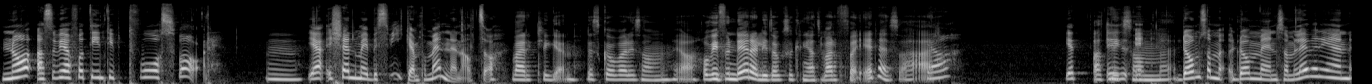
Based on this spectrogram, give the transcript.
Nå, alltså vi har fått in typ två svar. Mm. Jag känner mig besviken på männen alltså. Verkligen. Det ska vara liksom, ja. Och vi funderar lite också kring att varför är det så här? Ja. Jag, att liksom... Eh, de, som, de män som lever i en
